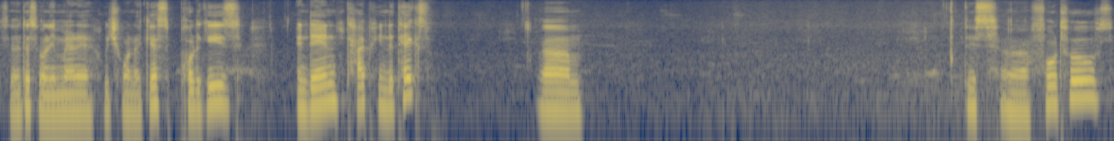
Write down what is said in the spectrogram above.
So it doesn't really matter which one, I guess, Portuguese. And then type in the text. Um, this uh, photos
